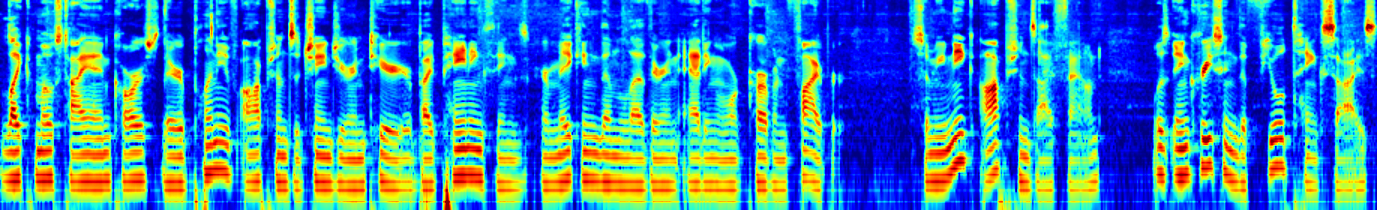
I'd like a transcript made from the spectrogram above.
Like most high end cars, there are plenty of options to change your interior by painting things or making them leather and adding more carbon fiber. Some unique options I found was increasing the fuel tank size,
